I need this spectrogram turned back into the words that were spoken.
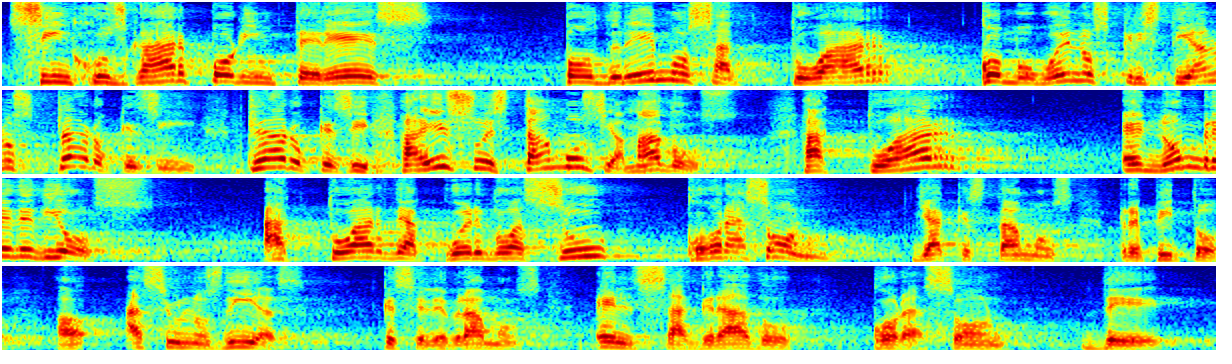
sin juzgar por interés, ¿podremos actuar como buenos cristianos? Claro que sí, claro que sí. A eso estamos llamados. Actuar en nombre de Dios, actuar de acuerdo a su corazón, ya que estamos, repito, hace unos días que celebramos el sagrado corazón de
